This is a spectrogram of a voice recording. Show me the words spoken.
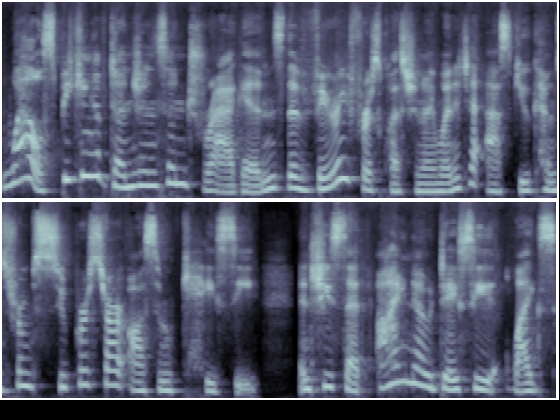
Well, speaking of Dungeons and Dragons, the very first question I wanted to ask you comes from Superstar Awesome Casey. And she said, I know Daisy likes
